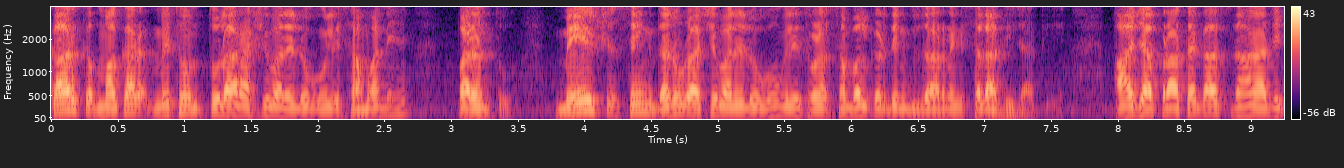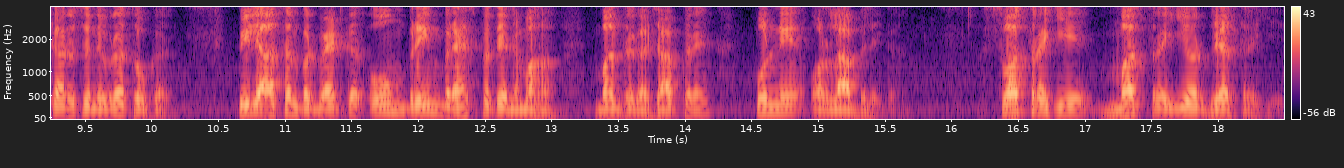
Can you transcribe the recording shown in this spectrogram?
कर्क, मकर, मिथुन, तुला राशि वाले लोगों के लिए सामान्य है। परंतु मेष सिंह धनु राशि वाले लोगों के लिए थोड़ा संभल कर दिन गुजारने की सलाह दी जाती है। आज आप प्रातःकाल स्नान अधिकारियों से निवृत्त होकर पीले आसन पर बैठकर ओम ब्रीम बृहस्पति नमः मंत्र का जाप करें, पुण्य और लाभ मिलेगा। स्वस्थ रहिए, मस्त रहिए और व्यस्त रहिए।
